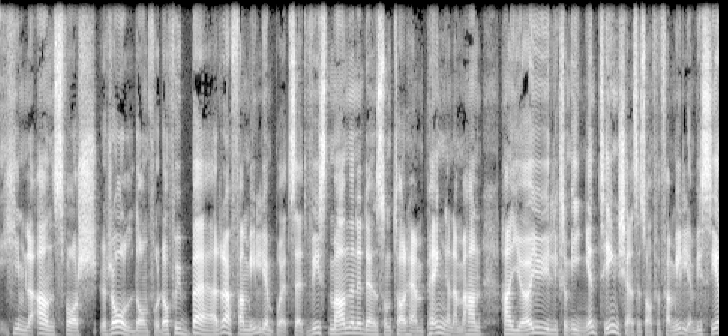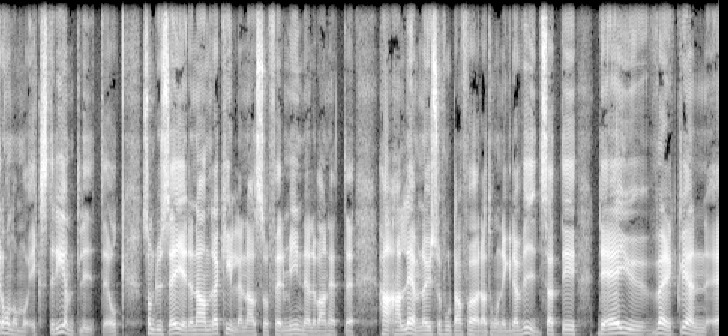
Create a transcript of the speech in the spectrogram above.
himla ansvarsroll de får. De får ju bära familjen på ett sätt. Visst, mannen är den som tar hem pengarna, men han, han gör ju liksom ingenting känns det som för familjen. Vi ser honom extremt lite och som du säger, den andra killen, alltså Fermin eller vad han hette, han, han lämnar ju så fort han för att hon är gravid. Så att det, det är ju verkligen, eh,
